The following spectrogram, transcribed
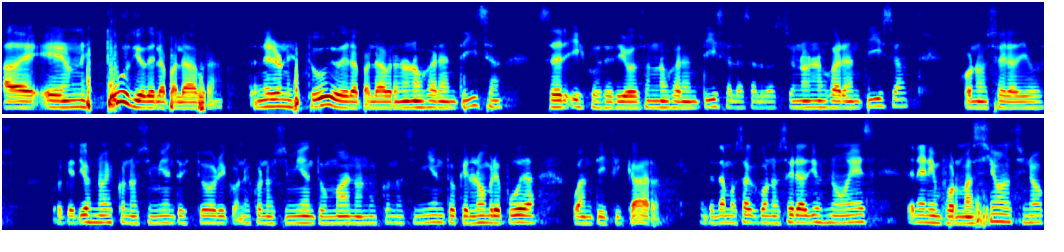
un estudio de la palabra. Tener un estudio de la palabra no nos garantiza ser hijos de Dios, no nos garantiza la salvación, no nos garantiza conocer a Dios. Porque Dios no es conocimiento histórico, no es conocimiento humano, no es conocimiento que el hombre pueda cuantificar. Entendamos algo, conocer a Dios no es tener información, sino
